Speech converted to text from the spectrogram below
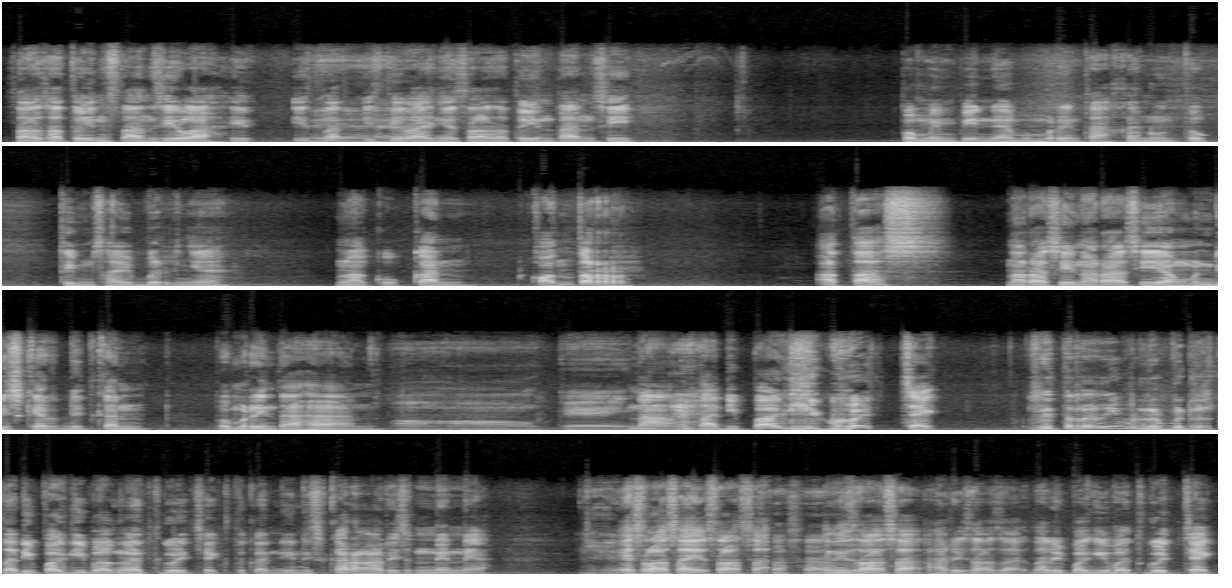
salah satu instansi lah i- ista- Iya, istilahnya salah satu instansi pemimpinnya memerintahkan untuk tim cybernya melakukan counter atas narasi-narasi yang mendiskreditkan pemerintahan. Oh oke. Nah tadi pagi gue cek literally bener-bener tadi pagi banget gue cek tuh kan ini sekarang hari Senin ya. Eh Selasa ya Selasa. Selasa. Ini Selasa hari Selasa. Tadi pagi banget gue cek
